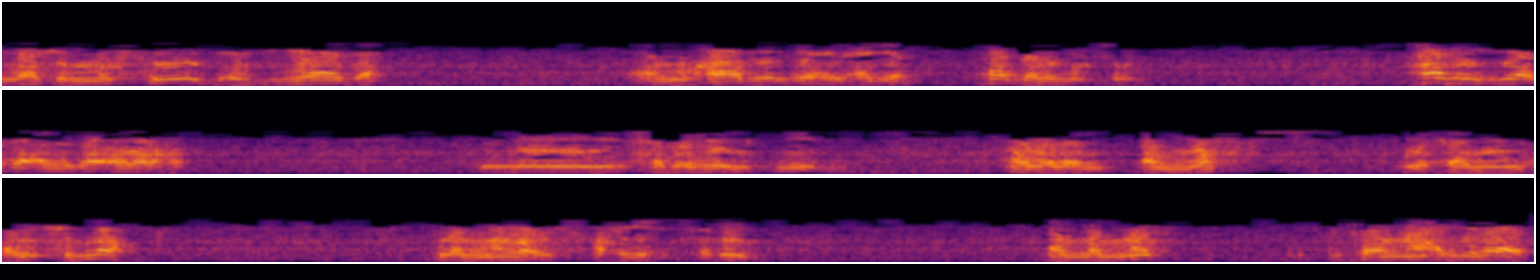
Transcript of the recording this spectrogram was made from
لكن المقصود الزيادة مقابل بيع الأجل. هذا هو المقصود. هذه الزيادة أنا لا أراها لسببين اثنين. أولا النص وثانيا الاستملاك والنظر الصحيح السليم. أما النص فهو معلولات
